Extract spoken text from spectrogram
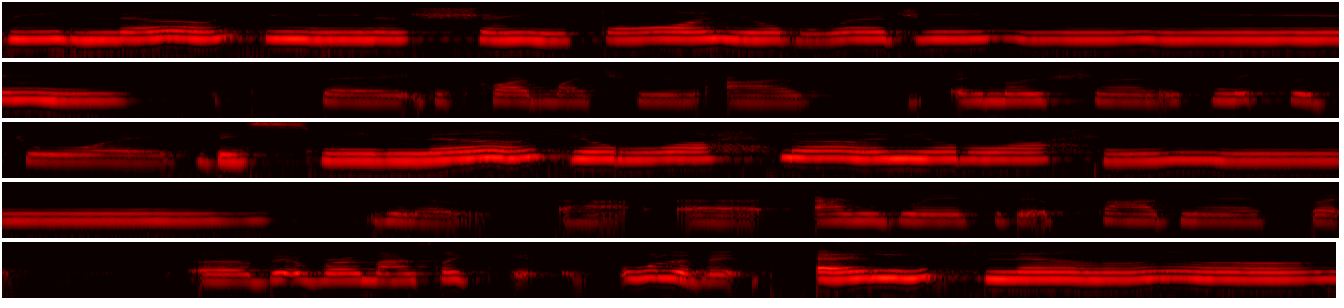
بالله من الشيطان الرجيم say describe my tune as emotion it's mixed with joy بسم الله الرحمن الرحيم you know uh, uh, anguish a bit of sadness but a bit of romance like it, all of it ألف لام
